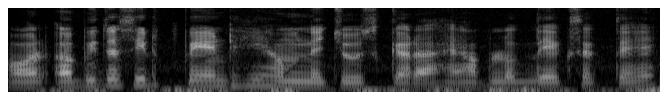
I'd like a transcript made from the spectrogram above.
और अभी तो सिर्फ़ पेंट ही हमने चूज़ करा है। आप लोग देख सकते हैं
